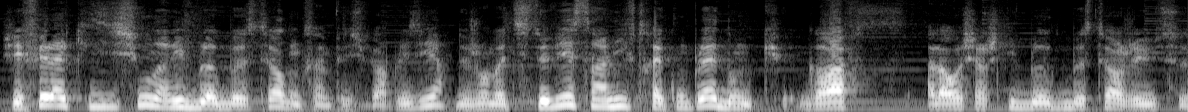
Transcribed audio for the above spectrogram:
J'ai fait l'acquisition d'un livre blockbuster, donc ça me fait super plaisir, de Jean-Baptiste Vier. C'est un livre très complet, donc grâce à la recherche livre blockbuster, j'ai eu ce,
